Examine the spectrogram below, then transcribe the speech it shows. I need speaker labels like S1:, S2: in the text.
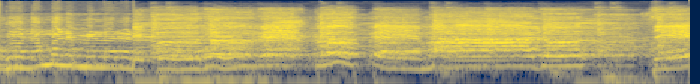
S1: ನಮ್ಮ ನಿಮ್ಮೆಲ್ಲರ
S2: ಗುರುವೆ ಕೃಪೆ ಮಾಡು ಶ್ರೀ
